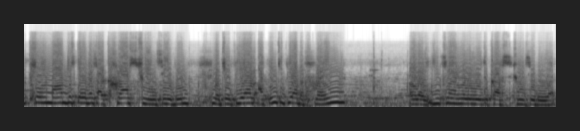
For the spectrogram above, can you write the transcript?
Okay, mom just gave us our cross transceiver, which if you have, I think if you have a friend, oh wait, you can't really use the cross transceiver yet.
